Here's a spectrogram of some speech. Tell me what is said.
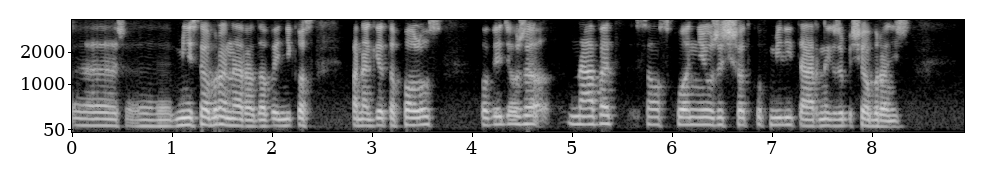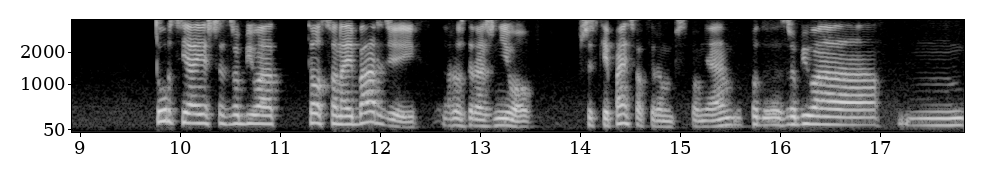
e, minister obrony narodowej Nikos Panagiotopoulos powiedział, że nawet są skłonni użyć środków militarnych, żeby się obronić. Turcja jeszcze zrobiła to, co najbardziej rozdrażniło wszystkie państwa, o którym wspomniałem, pod, zrobiła mm,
